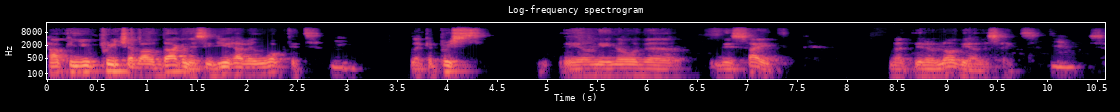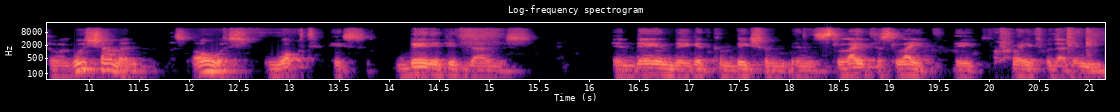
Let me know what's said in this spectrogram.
How can you preach about darkness if you haven't walked it? Mm. Like a priest, they only know the this side, but they don't know the other side. So a good shaman has always walked his very deep darkness, and then they get conviction, and slight to slight they crave for that and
